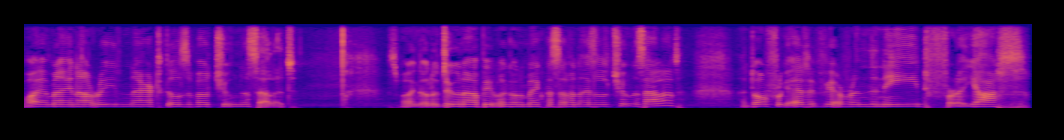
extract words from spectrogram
Why am I not reading articles about tuna salad?" That's what I'm going to do now, people. I'm going to make myself a nice little tuna salad. And don't forget, if you're ever in the need for a yacht,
